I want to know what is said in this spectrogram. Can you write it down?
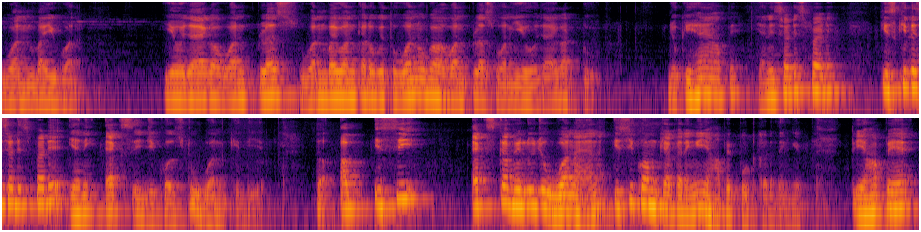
one by one ये हो जाएगा one plus one by one करोगे तो वन होगा वन प्लस वन ये हो जाएगा टू जो कि है यहाँ पे, यानी सेटिस्फाइड है। किसके लिए सेटिस्फाइड है? यानी x is equals to one के लिए। तो अब इसी एक्स का वैल्यू जो वन आया ना, इसी को हम क्या करेंगे? यहाँ पे पुट कर देंगे। तो यहाँ पे है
